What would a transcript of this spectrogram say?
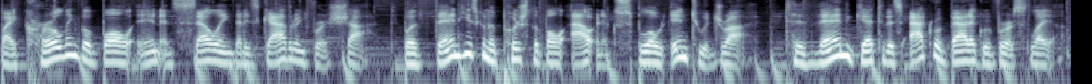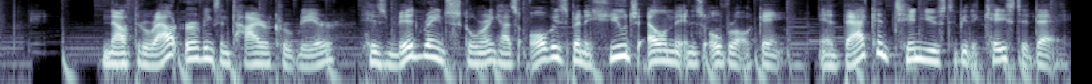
by curling the ball in and selling that he's gathering for a shot. But then he's going to push the ball out and explode into a drive to then get to this acrobatic reverse layup. Now, throughout Irving's entire career, his mid range scoring has always been a huge element in his overall game, and that continues to be the case today.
